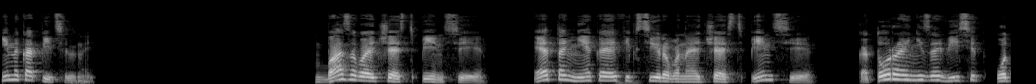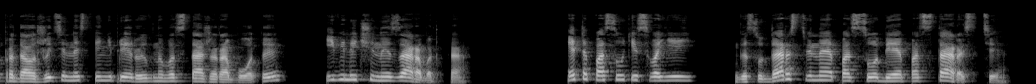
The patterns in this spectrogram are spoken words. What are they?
и накопительной. Базовая часть пенсии – это некая фиксированная часть пенсии, которая не зависит от продолжительности непрерывного стажа работы и величины заработка. Это по сути своей государственное пособие по старости,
